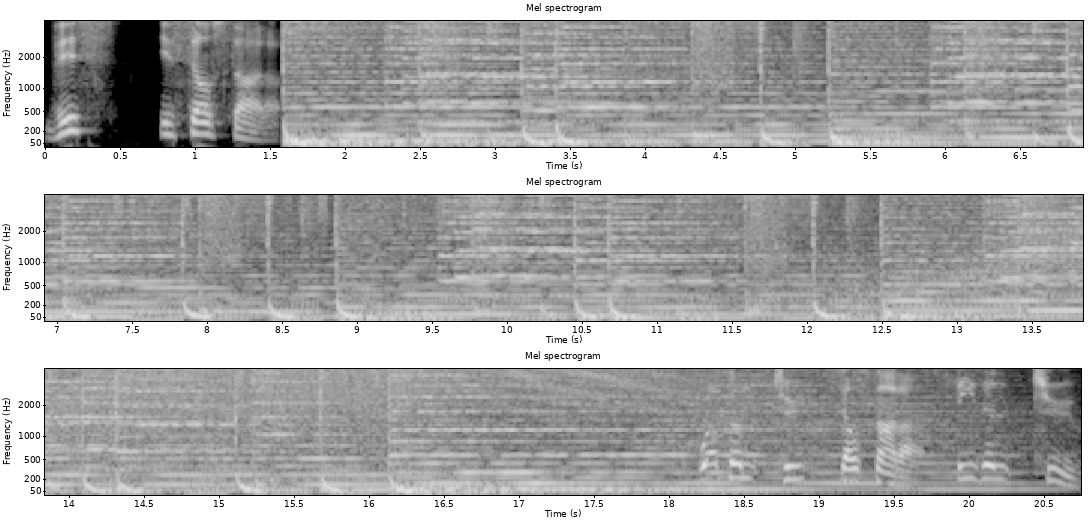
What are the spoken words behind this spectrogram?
This is Self Starter. Welcome to Self Starter Season 2.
